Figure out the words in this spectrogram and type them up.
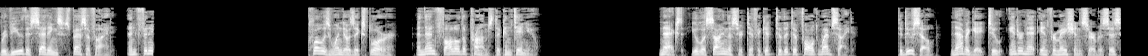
Review the settings specified and finish. Close Windows Explorer and then follow the prompts to continue. Next, you'll assign the certificate to the default website. To do so, navigate to Internet Information Services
